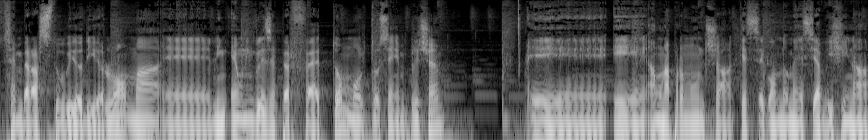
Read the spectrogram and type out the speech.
sembrerà stupido dirlo, ma è, è un inglese perfetto, molto semplice e, e, ha una pronuncia che secondo me si avvicina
